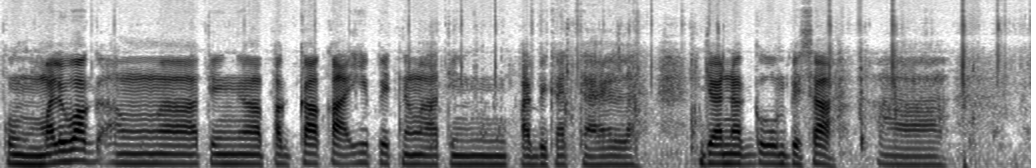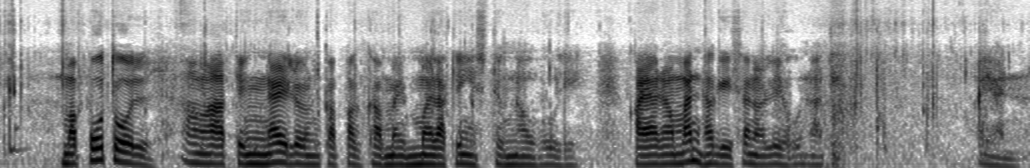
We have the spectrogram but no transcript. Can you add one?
kung maluwag ang ating ah, pagkakaipit ng ating pabigat dahil dyan nag-uumpisa ah, maputol ang ating nylon kapag ka may malaking isdang nahuhuli kaya naman hagisan ulit ho natin ayan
